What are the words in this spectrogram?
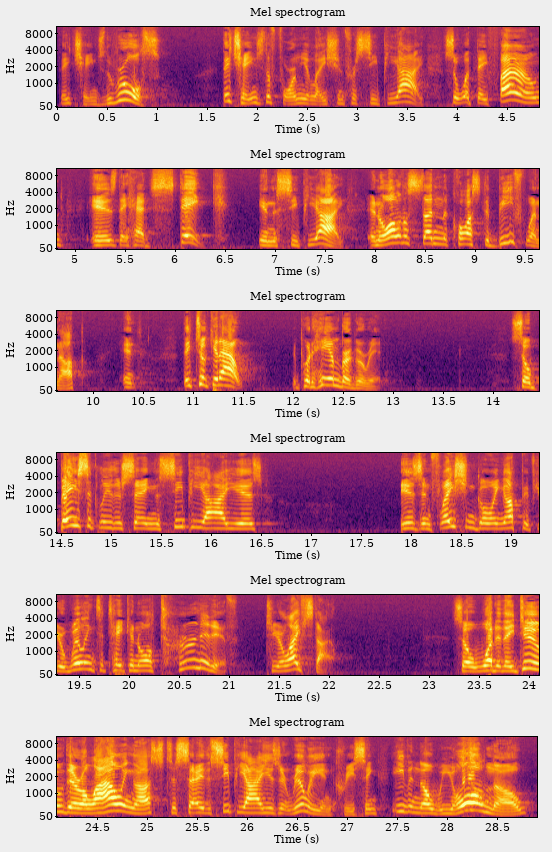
They changed the rules. They changed the formulation for CPI. So what they found is they had steak in the CPI. And all of a sudden the cost of beef went up and they took it out. They put hamburger in. So basically they're saying the CPI is is inflation going up if you're willing to take an alternative to your lifestyle? So, what do they do? They're allowing us to say the CPI isn't really increasing, even though we all know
